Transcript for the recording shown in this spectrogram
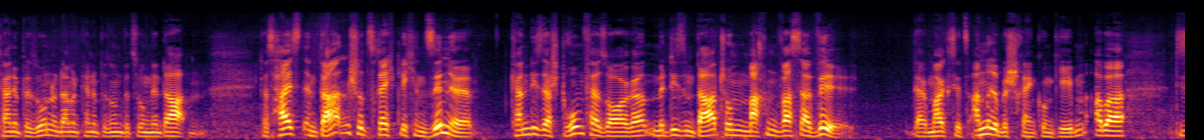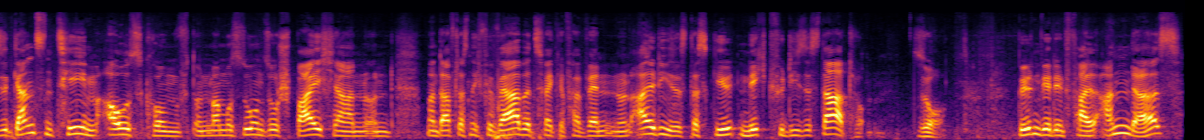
keine Personen und damit keine personenbezogenen Daten. Das heißt, im datenschutzrechtlichen Sinne kann dieser Stromversorger mit diesem Datum machen, was er will. Da mag es jetzt andere Beschränkungen geben, aber diese ganzen Themen, Auskunft und man muss so und so speichern und man darf das nicht für Werbezwecke verwenden und all dieses, das gilt nicht für dieses Datum. So, bilden wir den Fall anders,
